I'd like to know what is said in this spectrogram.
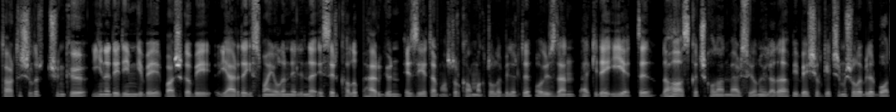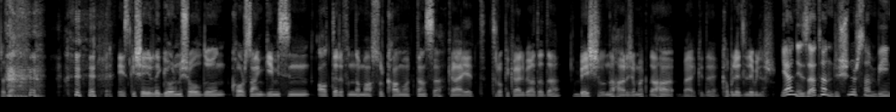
tartışılır. Çünkü yine dediğim gibi başka bir yerde İspanyolların elinde esir kalıp her gün eziyete mahsur kalmakta olabilirdi. O yüzden belki de iyi etti. Daha az kaçık olan versiyonuyla da bir 5 yıl geçirmiş olabilir bu adada. Eskişehir'de görmüş olduğun korsan gemisinin alt tarafında mahsur kalmaktansa gayet tropikal bir adada 5 yılını harcamak daha belki de kabul edilebilir. Yani zaten düşünürsen bir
